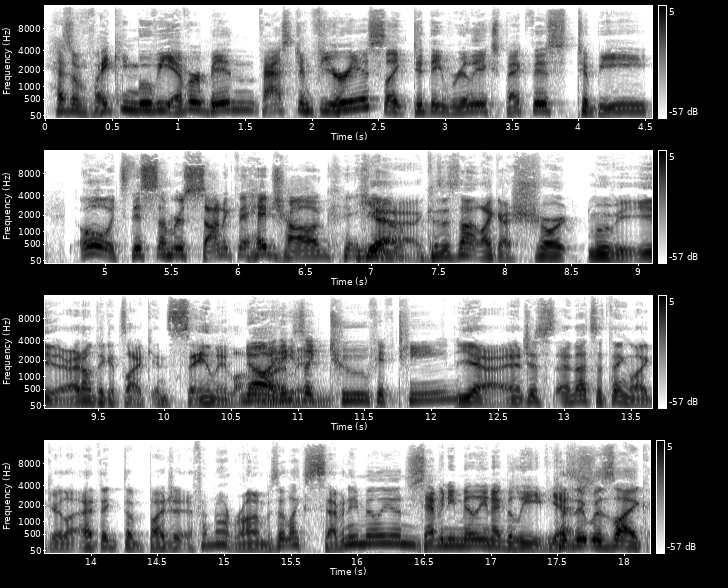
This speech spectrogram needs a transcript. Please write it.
has a Viking movie ever been Fast and Furious? Like, did they really expect this to be? Oh, it's this summer's Sonic the Hedgehog. Yeah, because it's not like a short movie either. I don't think it's like insanely long. No, I think it's mean- like two fifteen. Yeah, and just and that's the thing. Like, you're like, I think the budget, if I'm not wrong, was it like seventy million? 70 million, I believe. Yes. Because it was like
